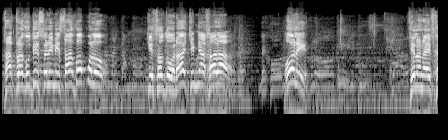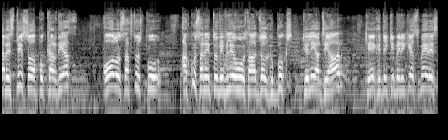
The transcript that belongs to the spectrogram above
θα τραγουδήσουν οι Μισταδόπουλο και Θοδωράκη μια χαρά. Όλοι. Θέλω να ευχαριστήσω από καρδιάς όλους αυτούς που ακούσανε το βιβλίο μου στα jogbooks.gr και έχετε και μερικές μέρες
